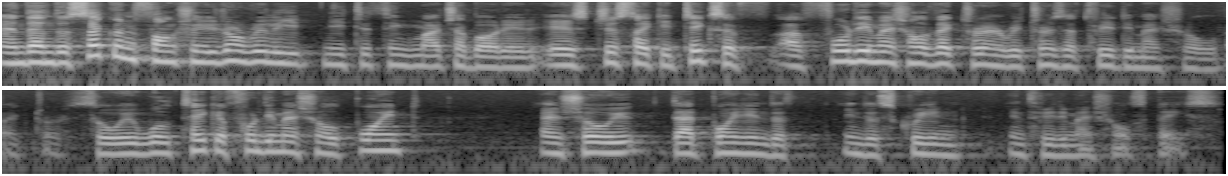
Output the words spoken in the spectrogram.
And then the second function, you don't really need to think much about it. It's just like it takes a, a four-dimensional vector and returns a three-dimensional vector. So it will take a four-dimensional point and show you that point in the, in the screen in three-dimensional space.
